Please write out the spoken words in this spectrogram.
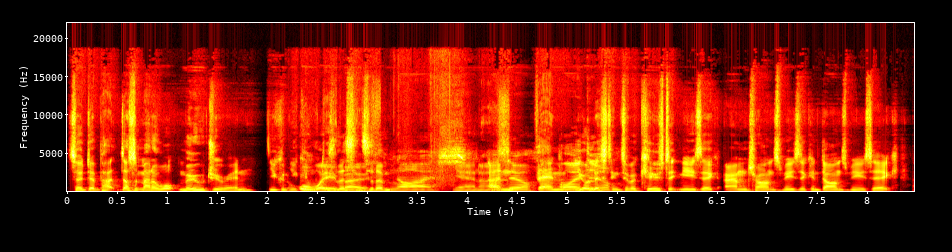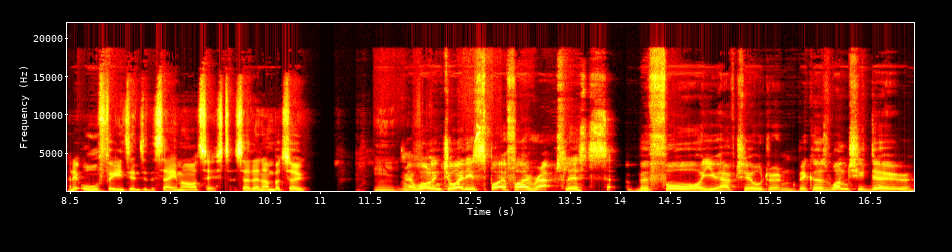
So it doesn't matter what mood you're in, you can, you can always listen both. to them. Nice. Yeah, nice. And then you're listening to acoustic music and trance music and dance music, and it all feeds into the same artist. So they're number two. Mm. Yeah, well, enjoy these Spotify Wrapped lists before you have children, because once you do,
